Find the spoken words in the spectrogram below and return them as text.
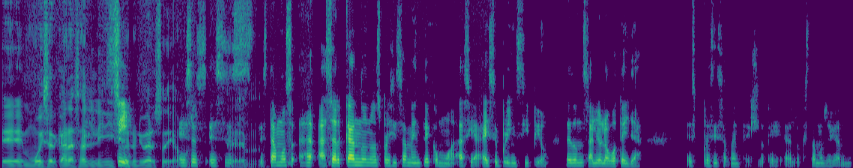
eh, muy cercanas al inicio del universo, digamos. Em, estamos acercándonos precisamente como hacia ese principio, de donde salió la botella. Es precisamente lo que, a lo que estamos llegando.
